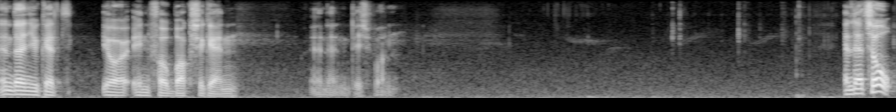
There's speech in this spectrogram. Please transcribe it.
and then you get your info box again and then this one. And that's all.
